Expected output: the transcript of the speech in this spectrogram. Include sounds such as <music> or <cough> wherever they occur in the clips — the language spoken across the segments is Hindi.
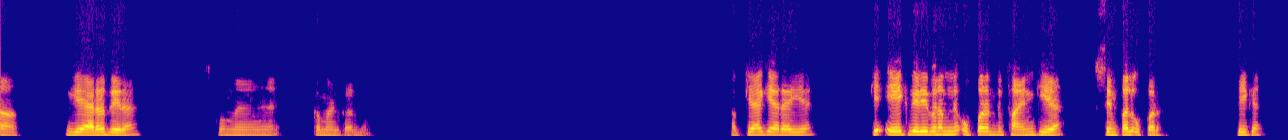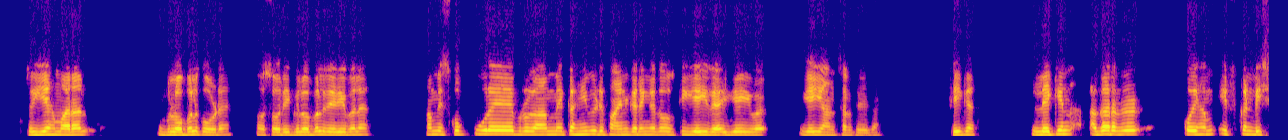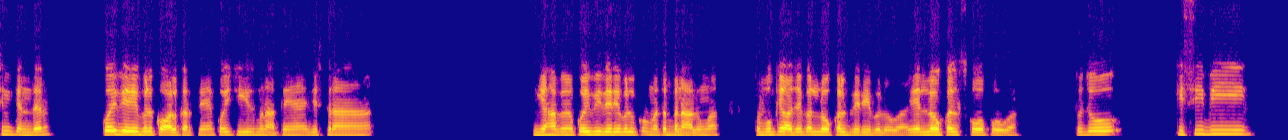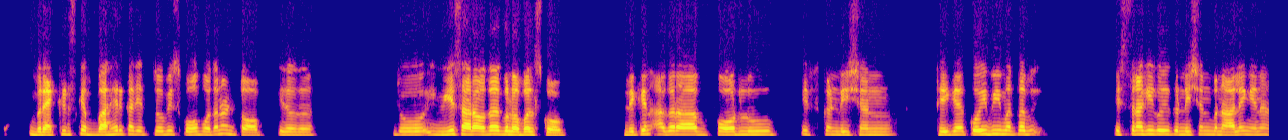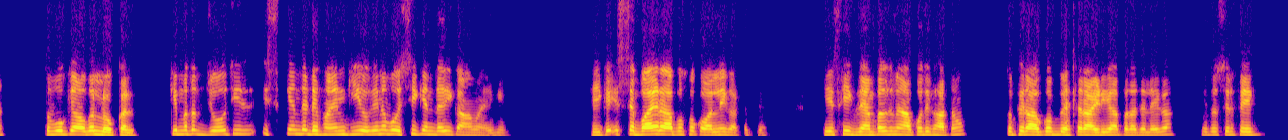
ये एरर दे रहा है। इसको मैं कमेंट कर दूँ। अब क्या कह रहा है ये? कि एक वेरिएबल हमने ऊपर डिफाइन किया है सिंपल ऊपर। ठीक है? तो ये हमारा ग्लोबल कोड है, और सॉरी ग्लोबल वेरिएबल है। हम इसको पूरे प्रोग्राम में कहीं भी डिफाइन करेंगे तो उसकी यही यही यही आंसर देगा। ठीक है? लेकिन अगर कोई हम इफ़ कंडीशन के अंदर कोई वेरिएबल कॉल करते हैं, कोई चीज़ बनाते हैं, जिस तरह यहाँ पे मैं कोई भी वेरिएबल को मतलब बना लूँगा तो वो क्या हो जाएगा? लोकल वेरिएबल होगा या लोकल स्कोप होगा। तो जो किसी भी ब्रैकेट्स के बाहर का जो भी स्कोप होता है ना टॉप इधर उधर जो ये सारा होता है ग्लोबल स्कोप लेकिन अगर आप फॉर लूप इफ़ कंडीशन ठीक है? कोई भी मतलब इस तरह की कोई कंडीशन बना लेंगे ना तो वो क्या होगा लोकल कि मतलब जो चीज़ इसके अंदर डिफाइन की होगी ना, वो इसी के अंदर ही काम आएगी। ठीक है, इससे बाहर आप उसको कॉल नहीं कर सकते। ये इसकी एग्जाम्पल्स मैं आपको दिखाता हूँ तो फिर आपको बेहतर आइडिया पता चलेगा। ये तो सिर्फ़ एक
